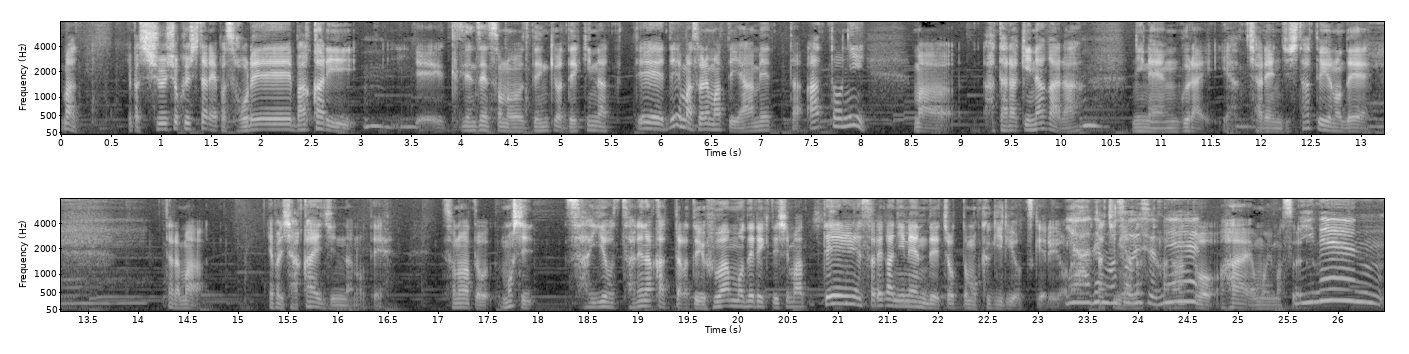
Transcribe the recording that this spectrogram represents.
まあやっぱ就職したらやっぱそればかり、えー全然その勉強はできなくてでまあそれもあって辞めた後にまあ働きながら2年ぐらいやチャレンジしたというので、ただまあやっぱり社会人なのでその後もし採用されなかったらという不安も出てきてしまってそれが2年でちょっともう区切りをつけるような形にはなったかなと、はい、思います。2年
